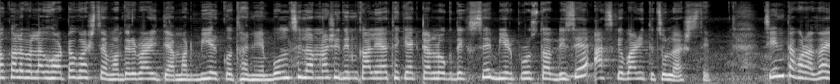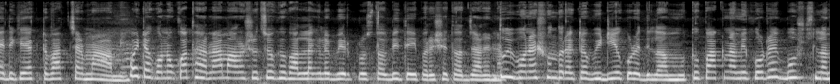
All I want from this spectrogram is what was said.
সকালবেলা ঘটক আসছে আমাদের বাড়িতে, আমার বিয়ের কথা নিয়ে। বলছিলাম না সেদিন কালিয়া থেকে একটা লোক দেখছে, বিয়ের প্রস্তাব দিছে, আজকে বাড়িতে চলে আসছে। চিন্তা করা যায় এদিকে একটা বাচ্চার মা আমি। ওইটা কোনো কথা না, মানুষের চোখে ভালো লাগলে বিয়ের প্রস্তাব দিতেই পারে, সে তো আর জানে না। দুই বোনের সুন্দর একটা ভিডিও করে দিলাম, তো পাকনামি করে বসছিলাম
